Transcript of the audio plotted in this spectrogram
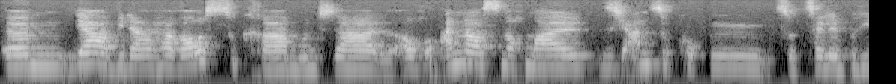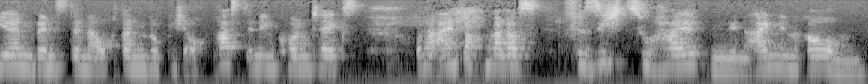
ähm, ja, wieder herauszugraben und da auch anders nochmal sich anzugucken, zu zelebrieren, wenn es denn auch dann wirklich auch passt in den Kontext oder einfach mal das für sich zu halten, den eigenen Raum.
